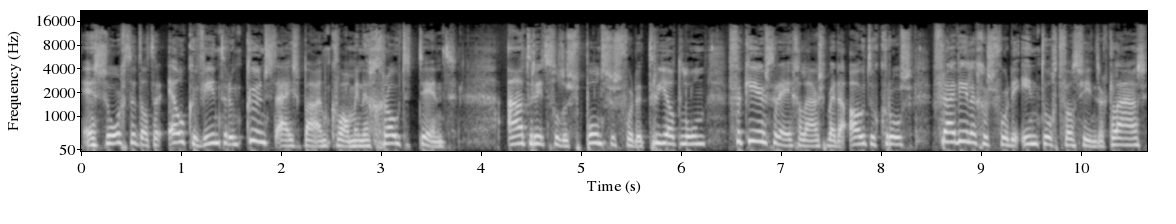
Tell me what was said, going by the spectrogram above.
en zorgde dat er elke winter een kunstijsbaan kwam in een grote tent. Aad ritselde sponsors voor de triathlon, verkeersregelaars bij de autocross, vrijwilligers voor de intocht van Sinterklaas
